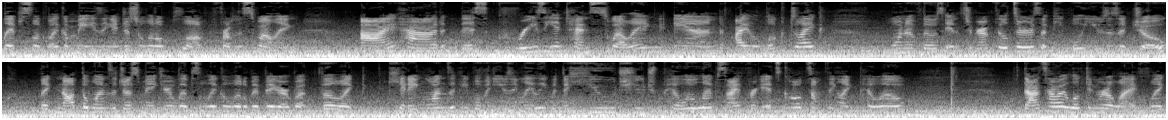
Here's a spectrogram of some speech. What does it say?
lips look like amazing and just a little plump from the swelling. I had this crazy intense swelling and I looked like one of those Instagram filters that people use as a joke. Like not the ones that just make your lips like a little bit bigger, but the like kidding ones that people have been using lately with the huge, huge pillow lips. I forget, it's called something like pillow. That's how I looked in real life. Like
